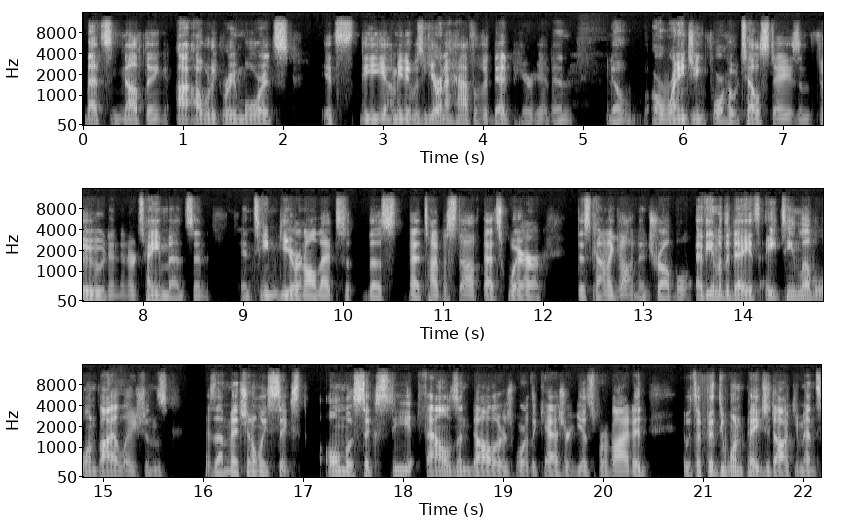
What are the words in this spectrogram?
That's nothing. I, I would agree more. It's it's the. I mean, it was a year and a half of a dead period, and you know, arranging for hotel stays and food and entertainments and and team gear and all that the, that type of stuff. That's where this kind of gotten in trouble. At the end of the day, it's 18 level one violations. As I mentioned, only six, almost sixty thousand dollars worth of cash or gifts provided. It was a 51 page document.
